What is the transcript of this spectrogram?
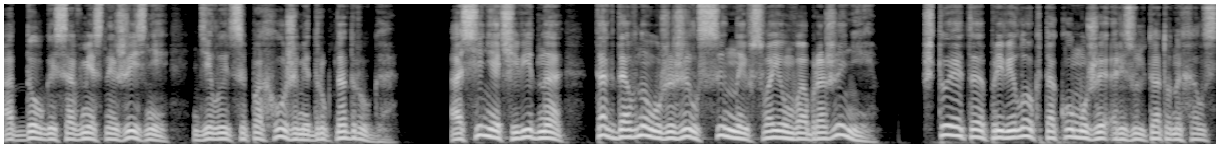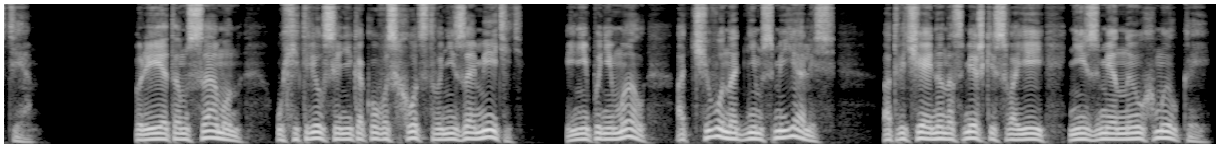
от долгой совместной жизни делаются похожими друг на друга. А Сеня, очевидно, так давно уже жил с Инной в своем воображении, что это привело к такому же результату на холсте. При этом сам он ухитрился никакого сходства не заметить и не понимал, от чего над ним смеялись, отвечая на насмешки своей неизменной ухмылкой,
